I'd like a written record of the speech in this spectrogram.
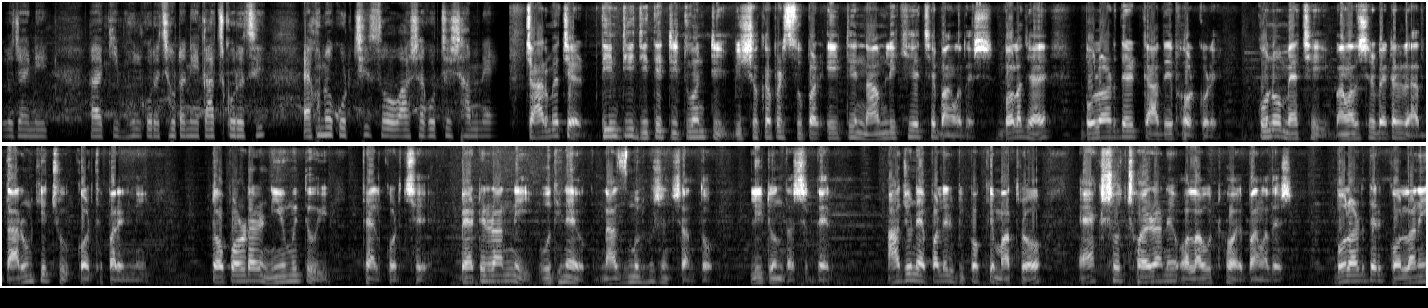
ভালো যায়নি কি ভুল করেছে ওটা নিয়ে কাজ করেছি, এখনও করছি সো আশা করছি সামনে চার ম্যাচের তিনটি জিতে টি টোয়েন্টি বিশ্বকাপের সুপার এইটে নাম লিখিয়েছে বাংলাদেশ। বলা যায়, বোলারদের কাঁধে ভর করে। কোনো ম্যাচেই বাংলাদেশের ব্যাটাররা দারুণ কিছু করতে পারেননি। টপ অর্ডার নিয়মিতই ফেল করছে। ব্যাটের রান নেই অধিনায়ক নাজমুল হোসেন শান্ত, লিটন দাসদের আজও নেপালের বিপক্ষে মাত্র একশো ছয় রানে অল আউট হয় বাংলাদেশ। বোলারদের কল্যাণে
